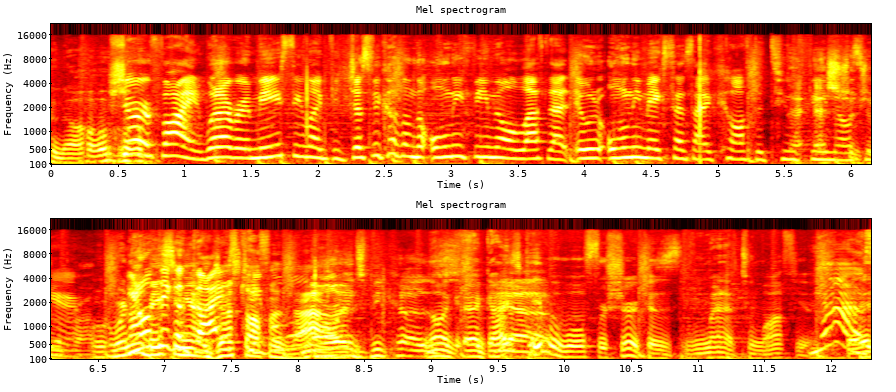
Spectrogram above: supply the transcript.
No. Sure, fine, whatever. It may seem like just because I'm the only female left, that it would only make sense that I kill off the two That females here. problem. We're You not don't think basing a it guy's just off of capable? that. No, it's because. No, a a guy's yeah. capable for sure, because we might have two mafias. Yeah, But I so you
